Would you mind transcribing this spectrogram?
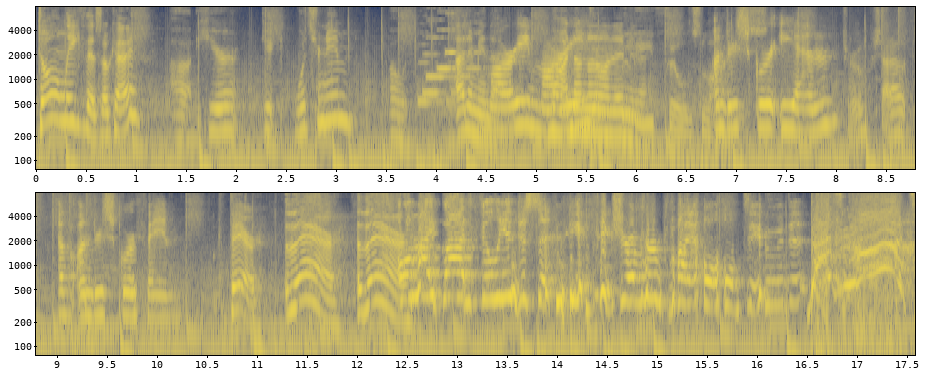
don't leak this, okay? Uh, here. Get, what's your name? Oh, I didn't mean that. Mari Mari No, no, no, no, I Don't didn't mean believe Phil's lies. underscore en True. Shout out. of underscore fame. There, there, there. Oh my god, Filian just sent me a picture of her butthole, dude. That's not.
